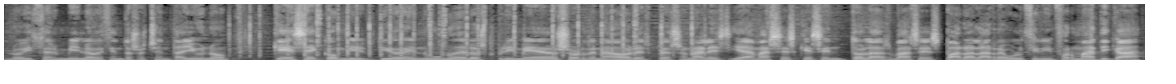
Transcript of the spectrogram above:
lo hizo en 1981, que se convirtió en uno de los primeros ordenadores personales y además es que sentó las bases para la revolución informática.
